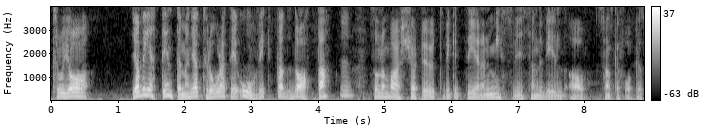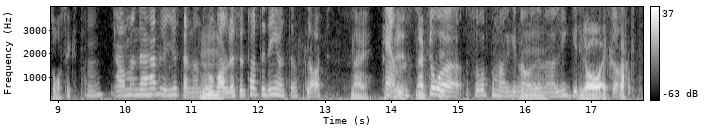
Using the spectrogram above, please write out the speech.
tror jag, jag vet inte men jag tror att det är oviktad data som de bara kört ut vilket ger en missvisande bild av svenska folkets åsikt. Mm. ja, men det här blir ju spännande. Mm. Och valresultatet är ju inte ens klart Nej, än. precis. Nej, så, precis. Mm. så på marginalerna ligger det Ja, också. exakt.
